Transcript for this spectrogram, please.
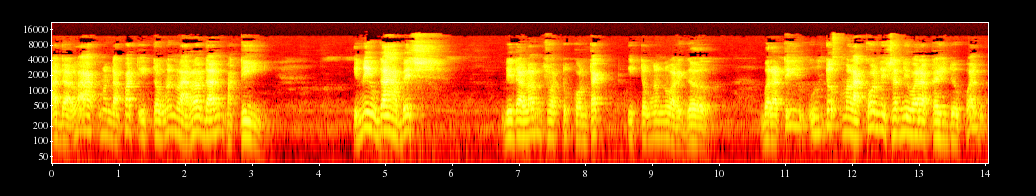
adalah mendapat hitungan lara dan pati. Ini udah habis di dalam suatu konteks hitungan warga. Berarti untuk melakoni sandiwara kehidupan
